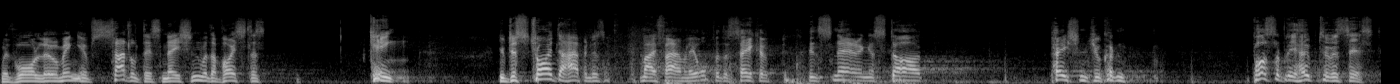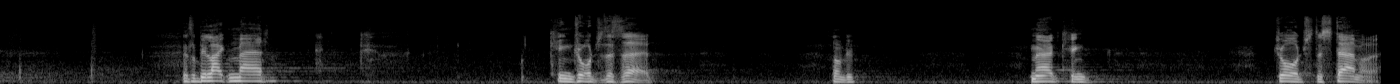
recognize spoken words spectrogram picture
With war looming, you've saddled this nation with a voiceless king. You've destroyed the happiness of my family, all for the sake of ensnaring a star patient you couldn't possibly hope to assist. It'll be like mad King George III. It'll be mad King George the Stammerer,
